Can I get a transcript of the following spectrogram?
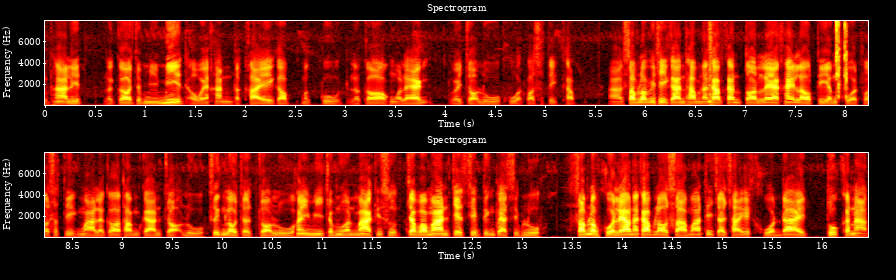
1.5 ลิตร แล้วก็จะมีมีดเอาไว้หั่นตะไคร้กับมะกรูด แล้วก็หัวแรงไว้เจาะรูขวดพลาสติกครับสำหรับวิธีการทำนะครับ ขั้นตอนแรกให้เราเตรียมขวดพลาสติกมาแล้วก็ทำการเจาะรู ซึ่งเราจะเจาะรูให้มีจำนวนมากที่สุด จะประมาณ 70-80 รูสำหรับขวดแล้วนะครับ เราสามารถที่จะใช้ขวดได้ทุกขนาด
